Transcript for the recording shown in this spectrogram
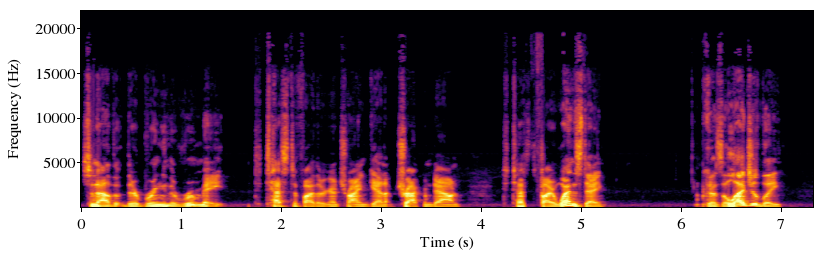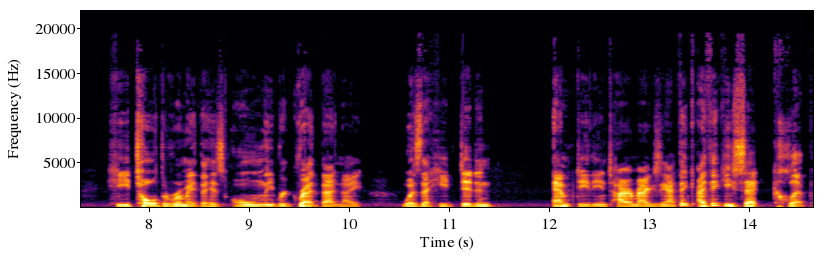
So now they're bringing the roommate to testify, they're going to try and get him, track him down to testify Wednesday because allegedly he told the roommate that his only regret that night was that he didn't empty the entire magazine. I think I think he said clip.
